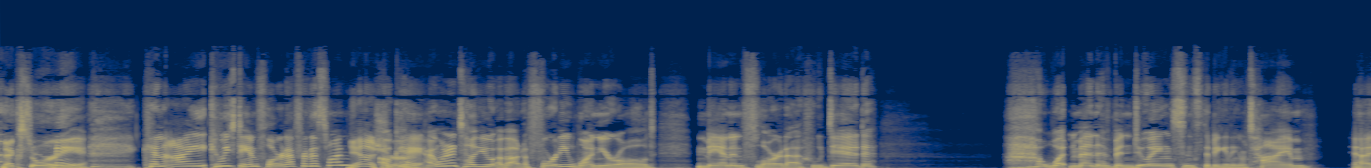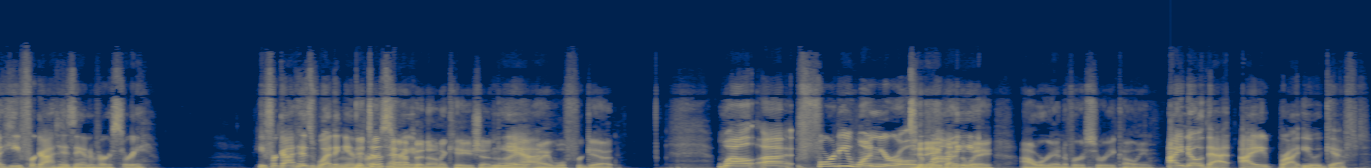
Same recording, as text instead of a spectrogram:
Next story. Hey, can I can we stay in Florida for this one? Yeah, sure. Okay, I want to tell you about a 41 year old man in Florida who did what men have been doing since the beginning of time. Uh, he forgot his anniversary. He forgot his wedding anniversary. It does happen on occasion. Yeah. I, I will forget. Well, uh, 41 year old Today, Ronnie. by the way, our anniversary, Colleen. I know that. I brought you a gift.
